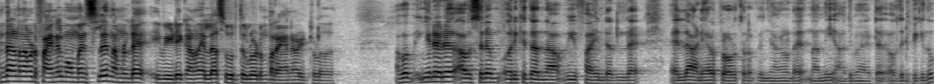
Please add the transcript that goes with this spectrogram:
എന്താണ് നമ്മുടെ ഫൈനൽ മൊമെന്റ്സിൽ നമ്മളുടെ ഈ വീഡിയോ കാണുന്ന എല്ലാ സുഹൃത്തുക്കളോടും പറയാനായിട്ടുള്ളത്? അപ്പം ഇങ്ങനെ ഒരു അവസരം ഒരുക്കി തന്ന വി ഫൈൻഡറിലെ എല്ലാ അണിയറ പ്രവർത്തകർക്കും ഞങ്ങളുടെ നന്ദി ആദ്യമായിട്ട് അവതരിപ്പിക്കുന്നു.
